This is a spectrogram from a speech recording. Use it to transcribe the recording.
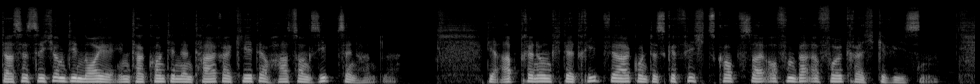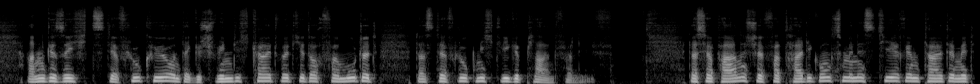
dass es sich um die neue Interkontinentalrakete Hwasong 17 handle. Die Abtrennung der Triebwerke und des Gefechtskopfs sei offenbar erfolgreich gewesen. Angesichts der Flughöhe und der Geschwindigkeit wird jedoch vermutet, dass der Flug nicht wie geplant verlief. Das japanische Verteidigungsministerium teilte mit,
